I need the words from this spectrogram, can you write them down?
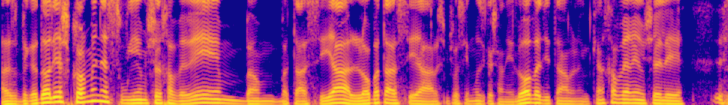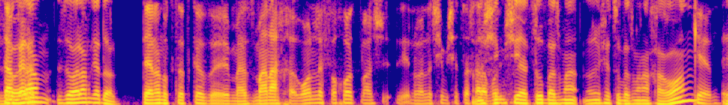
אז בגדול יש כל מיני סוגים של חברים בתעשייה, לא בתעשייה, אנשים שעושים מוזיקה שאני לא עובד איתם, הם כן חברים שלי. זה עולם, זה עולם גדול. תן לנו קצת כזה מהזמן האחרון לפחות, משהו, כאילו, אנשים שצריך לעבוד. אנשים שיצאו בזמן, דברים שיצאו בזמן האחרון. כן. אמ,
